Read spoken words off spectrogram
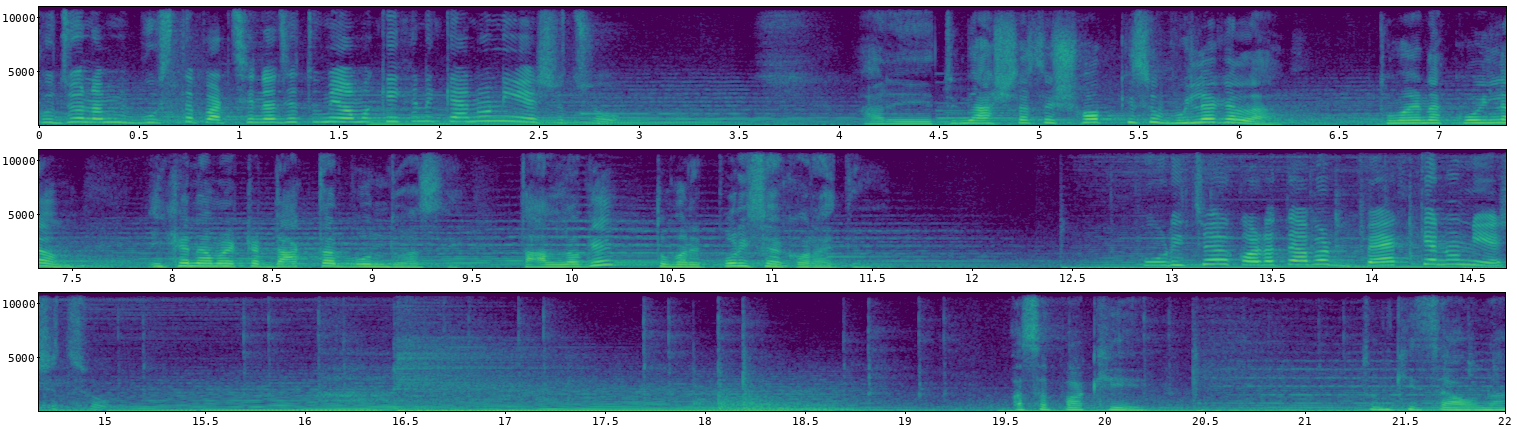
সুজন আমি বুঝতে পারছি না যে তুমি আমাকে এখানে কেন নিয়ে এসেছ। আরে তুমি আস্তে আস্তে সব কিছু ভুলে গেলা। তোমায় না কইলাম এখানে আমার একটা ডাক্তার বন্ধু আছে। তার লগে তোমার পরিচয় করাই দেব। পরিচয় করাতে আবার ব্যাগ কেন নিয়ে এসেছ? আচ্ছা পাখি তুমি কি চাও না?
